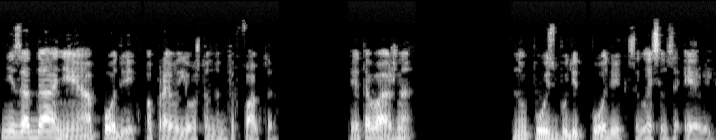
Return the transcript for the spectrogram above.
«Не задание, а подвиг», — поправил его штандантерфактор. «Это важно». «Ну пусть будет подвиг», — согласился Эрвиль.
